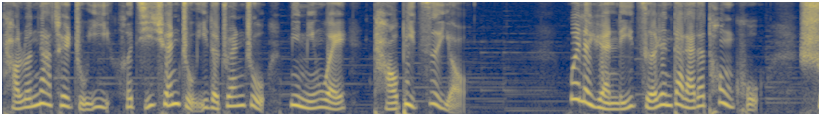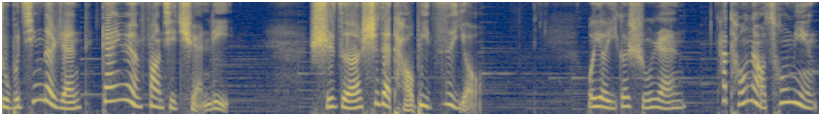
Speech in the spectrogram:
讨论纳粹主义和极权主义的专著命名为《逃避自由》。为了远离责任带来的痛苦，数不清的人甘愿放弃权利，实则是在逃避自由。我有一个熟人，他头脑聪明，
